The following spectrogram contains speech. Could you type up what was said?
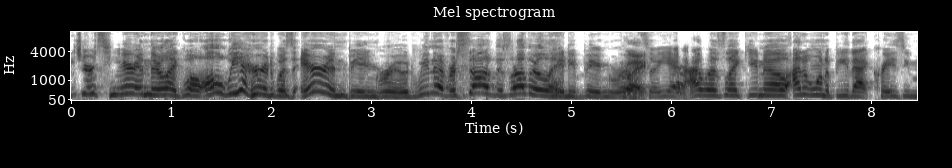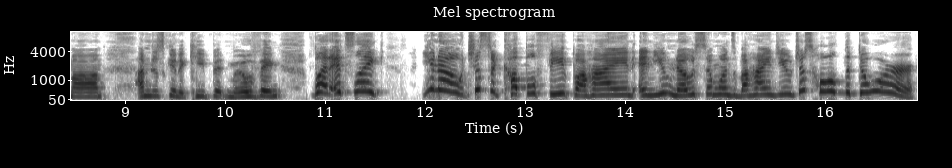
teacher's here and they're like, well, all we heard was Aaron being rude. We never saw this other lady being rude. Right. So, yeah, I was like, you know, I don't want to be that crazy mom. I'm just going to keep it moving. But it's like, you know, just a couple feet behind and you know someone's behind you, just hold the door.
